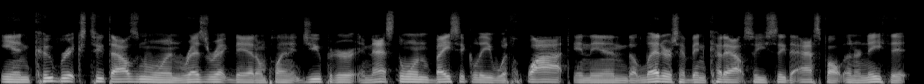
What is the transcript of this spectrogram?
in Kubrick's 2001 Resurrect Dead on Planet Jupiter, and that's the one basically with white, and then the letters have been cut out so you see the asphalt underneath it.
